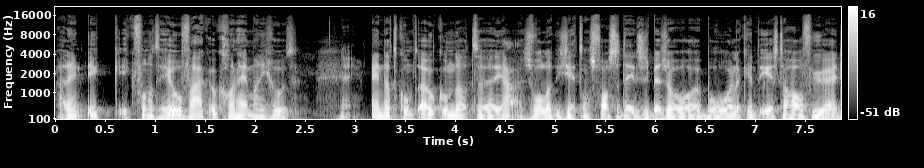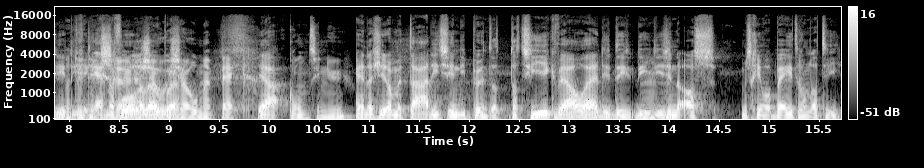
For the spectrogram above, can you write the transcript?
Alleen ik, ik vond het heel vaak ook gewoon helemaal niet goed. Nee. En dat komt ook omdat eh, ja, Zwolle die zet ons vast. Dat deden ze best wel eh, behoorlijk in het eerste half uur. Hè. Die, Dat die ging echt naar voren Schreuder lopen. Sowieso met Peck. Ja. Continu. En als je dan met Tadic in die punt, dat, dat zie ik wel. Hè. Die, die, die, die is in de as misschien wel beter omdat hij...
